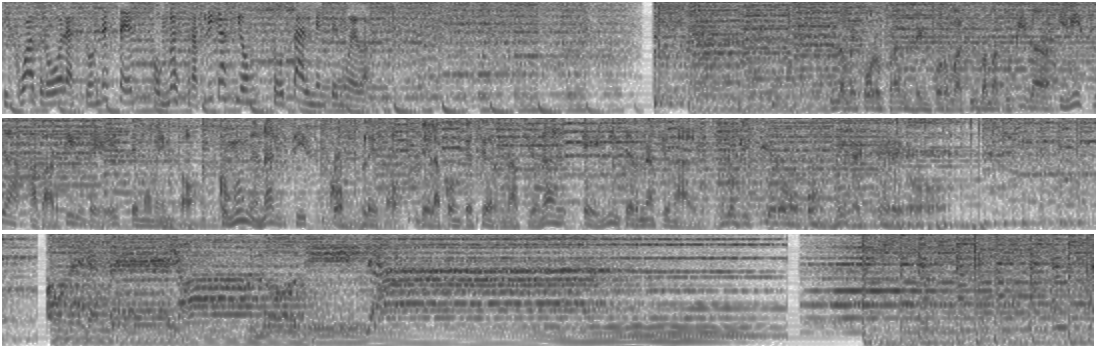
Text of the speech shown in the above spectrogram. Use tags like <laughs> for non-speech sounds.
24 horas donde estés con nuestra aplicación totalmente nueva. La mejor franja informativa matutina inicia a partir de este momento con un análisis completo del acontecer nacional e internacional. Noticiero Omega Estéreo. Omega Estéreo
